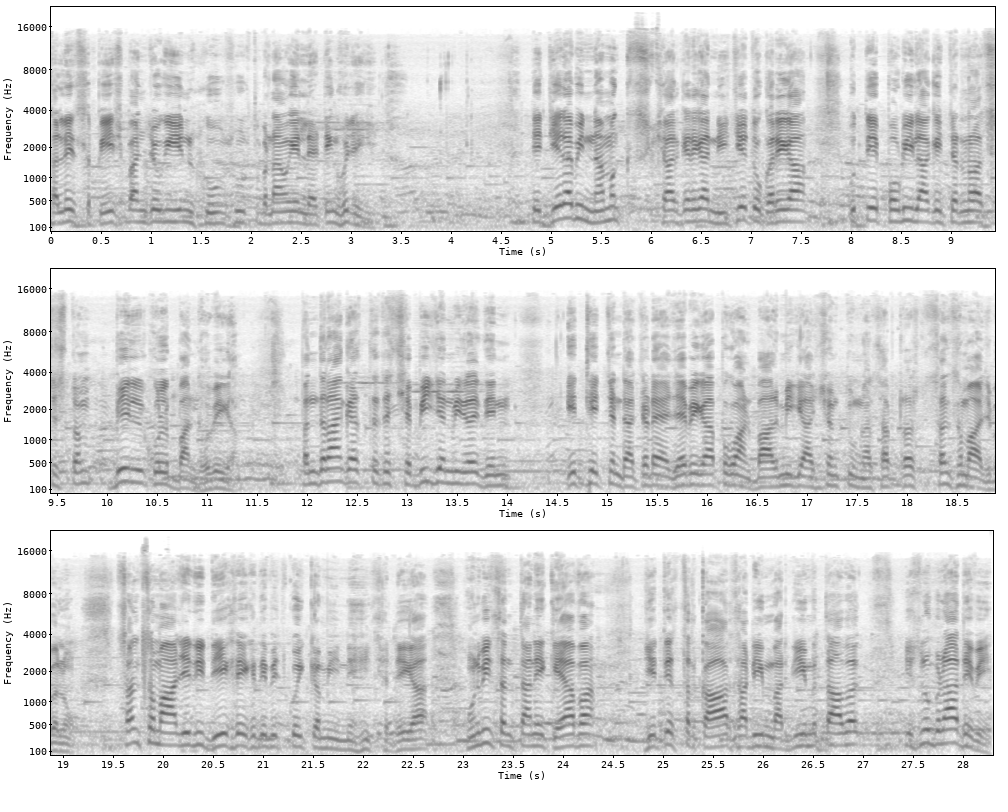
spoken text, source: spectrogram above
ਥੱਲੇ ਸਪੇਸ ਬਣ ਜਾਊਗੀ, ਇਹਨੂੰ ਖੂਬਸੂਰਤ ਬਣਾਵਾਂਗੇ ਲਾਈਟਿੰਗ ਹੋ ਜਾਏਗੀ। ਤੇ ਜਿਹੜਾ ਵੀ ਨਮਕ ਸ਼ਿਕਾਰ ਕਰੇਗਾ, ਨੀਚੇ ਤੋਂ ਕਰੇਗਾ, ਉੱਤੇ ਪੌੜੀ ਲਾ ਕੇ ਚੜਨ ਵਾਲਾ ਸਿਸਟਮ ਬਿਲਕੁਲ ਬੰਦ ਹੋਵੇਗਾ। 15 ਅਗਸਤ ਤੇ 26 ਜਨਵਰੀ ਵਾਲੇ ਦਿਨ ਇੱਥੇ ਝੰਡਾ ਚੜਾਇਆ ਜਾਵੇਗਾ। ਭਗਵਾਨ ਬਾਲਮੀਕੀ ਆਸ਼ਰਮ ਧੂਨਾ ਸਾਹਿਬ ਟਰਸਟ ਸੰਤ ਸਮਾਜ ਵੱਲੋਂ। ਸੰਤ ਸਮਾਜ ਇਹਦੀ ਦੇਖ ਰੇਖ ਦੇ ਵਿੱਚ ਕੋਈ ਕਮੀ ਨਹੀਂ ਛੱਡੇਗਾ। ਹੁਣ ਵੀ ਸੰਤਾਂ ਨੇ ਕਿਹਾ ਵਾ, ਜੇ ਤੇ ਸਰਕਾਰ ਸਾਡੀ ਮਰਜ਼ੀ ਮੁਤਾਬਕ ਇਸ ਨੂੰ ਬਣਾ ਦੇਵੇ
